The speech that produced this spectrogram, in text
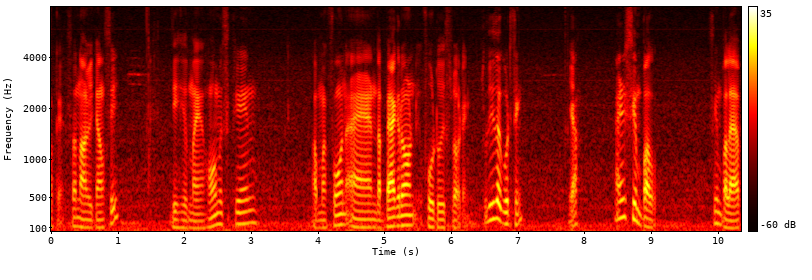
Okay so now you can see. This is my home screen of my phone and the background photo is floating. So this is a good thing. Yeah. And it's simple. Simple app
